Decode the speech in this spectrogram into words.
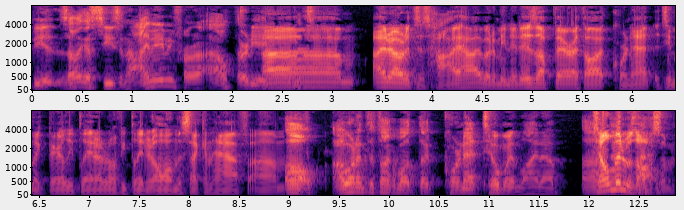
be is that like a season high maybe for Al 38 minutes? Um, I doubt it's as high, high, but I mean, it is up there. I thought Kornet. It seemed like barely played. I don't know if he played at all in the second half. Um, Oh, I wanted to talk about the Kornet Tillman lineup. Uh, Tillman was awesome.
